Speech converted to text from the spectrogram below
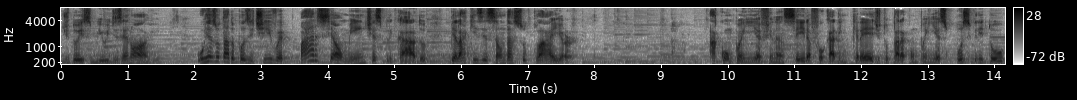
de 2019. O resultado positivo é parcialmente explicado pela aquisição da Supplier, a companhia financeira focada em crédito para companhias possibilitou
